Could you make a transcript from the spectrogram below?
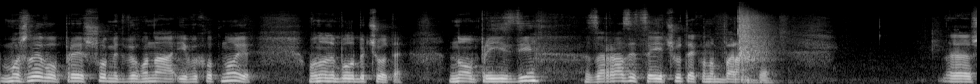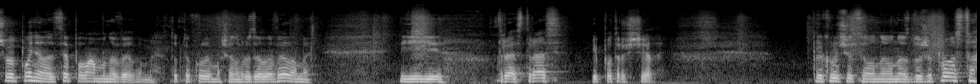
можливо, при шумі двигуна і вихлопної воно не було би чути. Але при їзді зарази це і чути, як воно баранкає. Е, Щоб ви поняли, це поламано вилами. Тобто, коли машину грузили вилами, її трес-трес і потрощили. Прикручується воно у нас дуже просто.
